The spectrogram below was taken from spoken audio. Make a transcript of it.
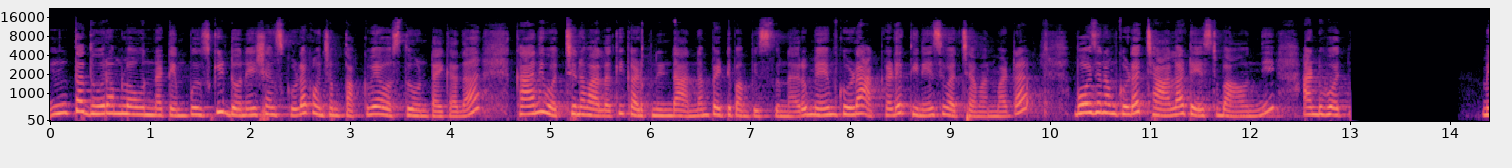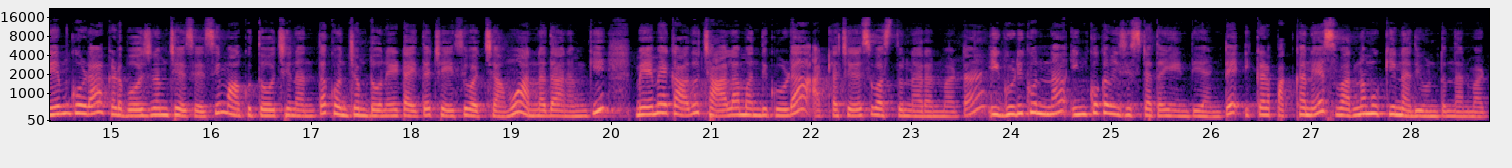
ఇంత దూరంలో ఉన్న టెంపుల్స్కి డొనేషన్స్ కూడా కొంచెం తక్కువే వస్తూ ఉంటాయి కదా. కానీ వచ్చిన వాళ్ళకి కడుపు నిండా అన్నం పెట్టి పంపిస్తున్నారు. మేము కూడా అక్కడే తినేసి వచ్చామన్నమాట. భోజనం కూడా చాలా టేస్ట్ బాగుంది. అండ్ వ- మేము కూడా అక్కడ భోజనం చేసేసి మాకు తోచినంత కొంచెం డొనేట్ అయితే చేసి వచ్చాము అన్నదానంకి. మేమే కాదు చాలా మంది కూడా అట్లా చేసి వస్తున్నారనమాట ఈ గుడికున్న ఇంకొక విశిష్టత ఏంటి అంటే ఇక్కడ పక్కనే స్వర్ణముఖి నది ఉంటుందన్నమాట.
